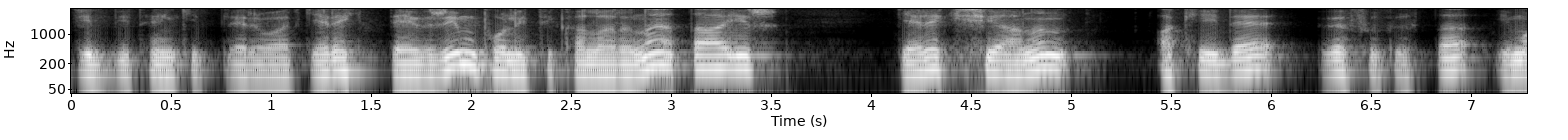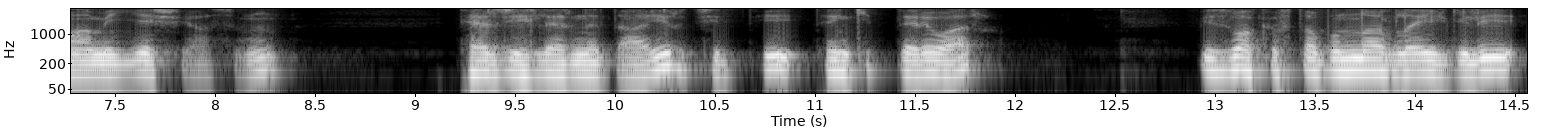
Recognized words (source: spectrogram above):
ciddi tenkitleri var. Gerek devrim politikalarına dair, gerek Şia'nın akide ve fıkıhta İmamiye Şiasının tercihlerine dair ciddi tenkitleri var. Biz vakıfta bunlarla ilgili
